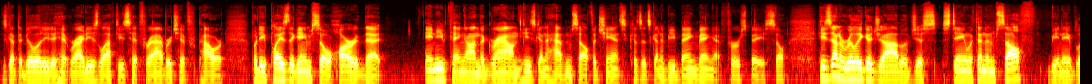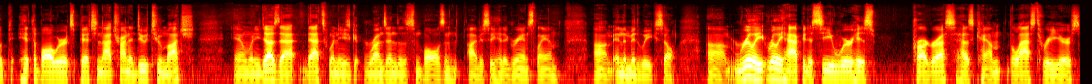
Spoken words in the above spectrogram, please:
He's got the ability to hit righties, lefties, hit for average, hit for power. But he plays the game so hard that anything on the ground, he's going to have himself a chance because it's going to be bang bang at first base. So he's done a really good job of just staying within himself, being able to hit the ball where it's pitched, and not trying to do too much. And when he does that, that's when he runs into some balls and obviously hit a grand slam um, in the midweek. So um, really, really happy to see where his progress has come the last three years.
